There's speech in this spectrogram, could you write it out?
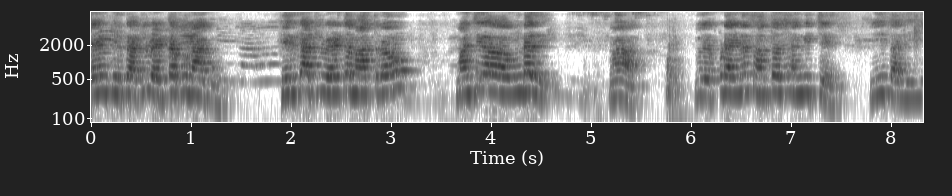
ఏం కిరికట్లు పెట్టకు నాకు. కిరికట్లు పెడితే మాత్రం మంచిగా ఉండదు. నువ్వు ఎప్పుడైనా సంతోషంగా ఇచ్చేది. ఈ తల్లి.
